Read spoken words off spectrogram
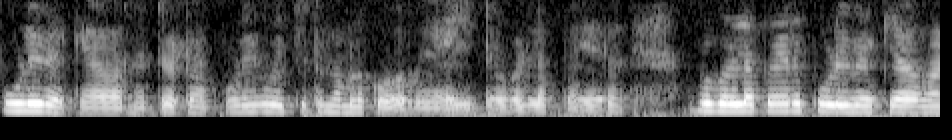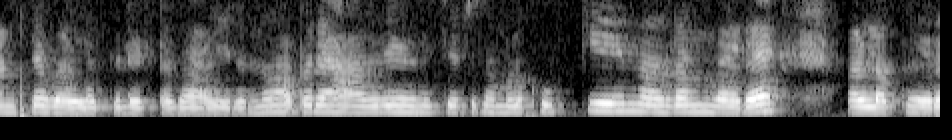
പുളി വെക്കാൻ പറഞ്ഞിട്ട് കേട്ടോ. പുളി വെച്ചിട്ട് നമ്മൾ കുറേ ആയി കേട്ടോ വെള്ളപ്പയർ. അപ്പോൾ വെള്ളപ്പയർ പുളി വെക്കാൻ പറഞ്ഞിട്ട് വെള്ളത്തിലിട്ടതായിരുന്നു. അപ്പോൾ രാവിലെ എണീച്ചിട്ട് നമ്മൾ കുക്ക് ചെയ്യുന്നിടം വരെ വെള്ളപ്പയർ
